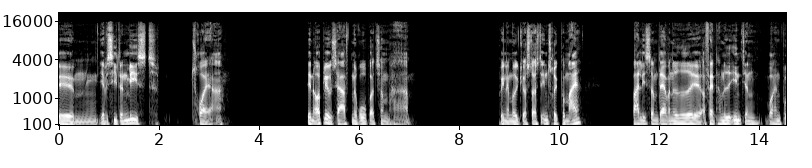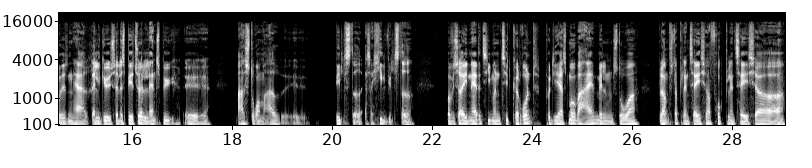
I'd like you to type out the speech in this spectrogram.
Øhm, jeg vil sige, den mest, tror jeg, den oplevelse, jeg har haft med Robert, som har på en eller anden måde gjort størst indtryk på mig, var ligesom, da jeg var nede øh, og fandt ham nede i Indien, hvor han boede i den her religiøse eller spirituelle landsby. Øh, meget stor, meget øh, vildt sted, altså helt vildt sted. Hvor vi så i nattetimerne tit kørte rundt på de her små veje mellem store blomsterplantager og frugtplantager og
